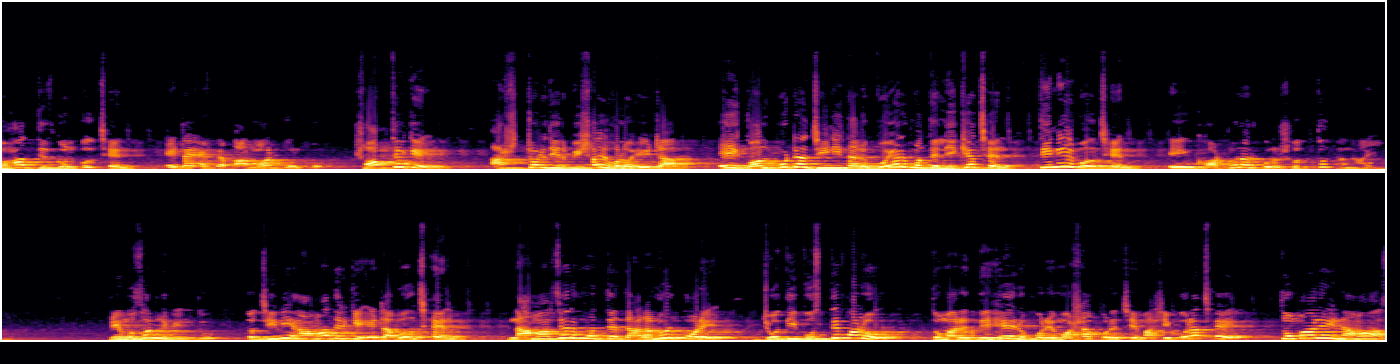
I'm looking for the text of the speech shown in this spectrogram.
মহাদ্দিসগণ বলছেন, এটা একটা বানোয়াট গল্প। সব থেকে আশ্চর্যের বিষয় হলো এটা এই গল্পটা যিনি তার বইয়ের মধ্যে লিখেছেন তিনি বলছেন, এই ঘটনার কোনো সত্যতা নাই। প্রিয় মুসল্লিবিন্দু, তো যিনি আমাদেরকে এটা বলছেন, নামাজের মধ্যে দাঁড়ানোর পরে যদি বুঝতে পারো তোমার দেহের উপরে মশা পড়েছে, মাসি পড়েছে, তোমার এই নামাজ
